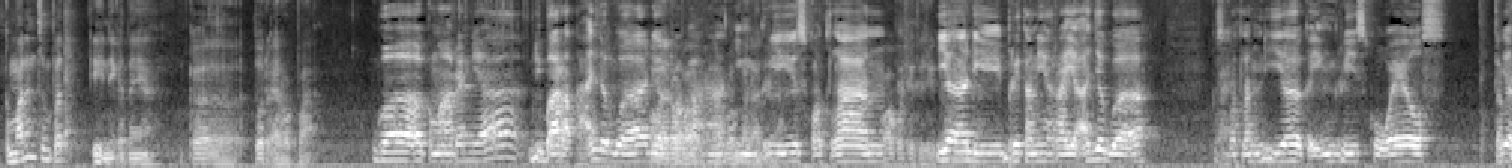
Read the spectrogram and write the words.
kemarin sempat ini katanya ke tour Eropa gua kemarin ya di barat aja gua di Oh, Eropa, Eropa, barat, Eropa barat. Inggris, Scotland. Oh. Iya di Britania Raya aja gua. Ke Skotlandia, ke Inggris, ke Wales. tapi Ya,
